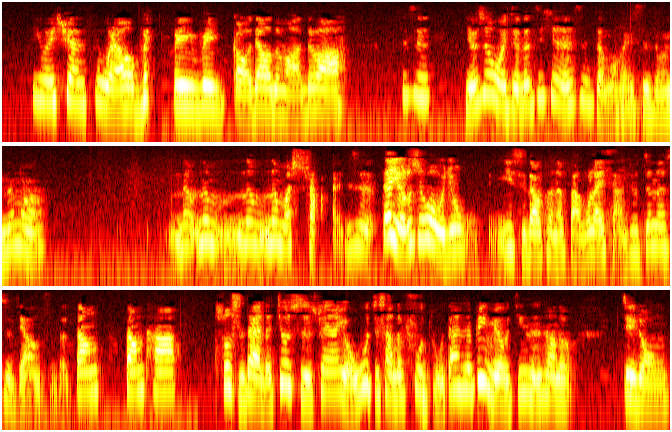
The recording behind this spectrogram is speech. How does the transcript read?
因为炫富，然后被被被搞掉的嘛，对吧？就是有时候我觉得这些人是怎么回事？怎么那么那那那那么傻？就是，但有的时候我就意识到，可能反过来想，就真的是这样子的。当当他说实在的，就是虽然有物质上的富足，但是并没有精神上的这种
